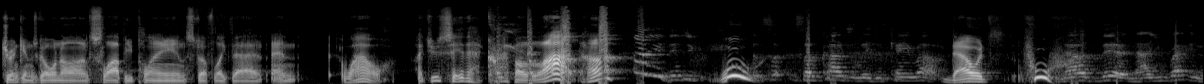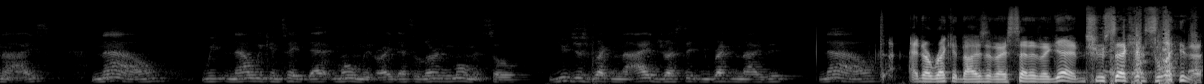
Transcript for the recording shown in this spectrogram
drinking's going on, sloppy playing, stuff like that. And wow, I do say that crap a lot, huh? Did you? Woo! Subconsciously just came out. Now it's whew. Now it's there. Now you recognize. Now we now we can take that moment, right? That's a learning moment. So you just recognize. I addressed it. You recognize it. Now, and I recognize it. I said it again two seconds later.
